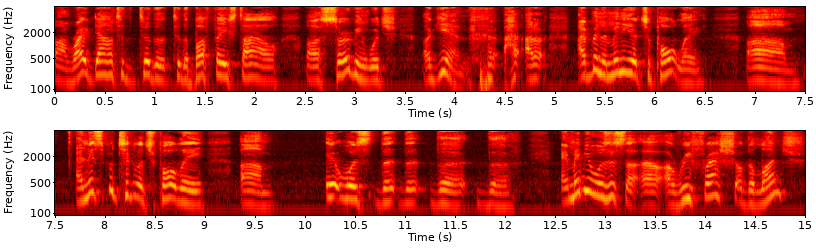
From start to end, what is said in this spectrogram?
uh, right down to the to the to the buffet style uh, serving. Which again, I, I have been to many a Chipotle, um, and this particular Chipotle, um, it was the, the, the, the, and maybe it was just a, a refresh of the lunch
